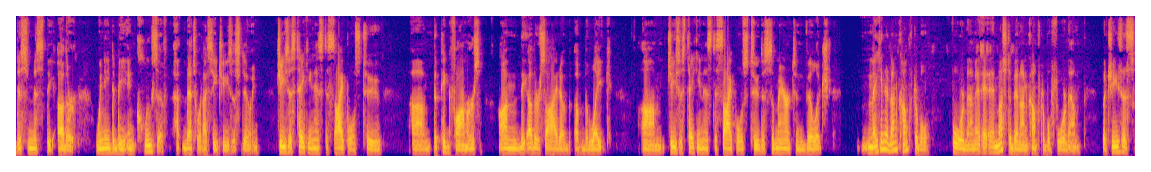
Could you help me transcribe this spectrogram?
dismiss the other. We need to be inclusive. Uh, that's what I see Jesus doing. Jesus taking his disciples to um, the pig farmers on the other side of, of the lake. Um, Jesus taking his disciples to the Samaritan village, making it uncomfortable for them. It, it must have been uncomfortable for them. But Jesus'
